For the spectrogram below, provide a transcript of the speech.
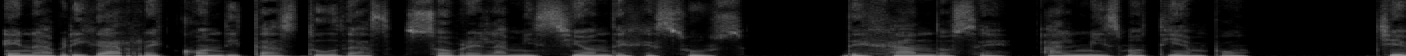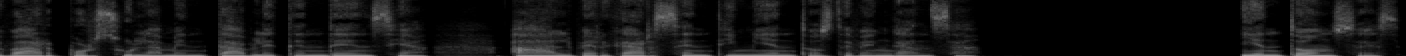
en abrigar recónditas dudas sobre la misión de Jesús, dejándose, al mismo tiempo, llevar por su lamentable tendencia a albergar sentimientos de venganza. Y entonces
